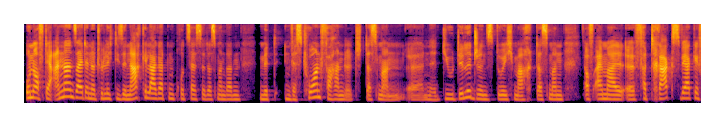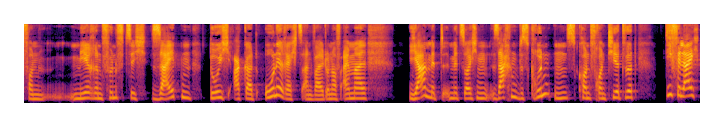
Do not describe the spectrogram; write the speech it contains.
Und auf der anderen Seite natürlich diese nachgelagerten Prozesse, dass man dann mit Investoren verhandelt, dass man äh, eine Due Diligence durchmacht, dass man auf einmal äh, Vertragswerke von mehreren 50 Seiten durchackert ohne Rechtsanwalt und auf einmal ja mit, mit solchen Sachen des Gründens konfrontiert wird, die vielleicht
